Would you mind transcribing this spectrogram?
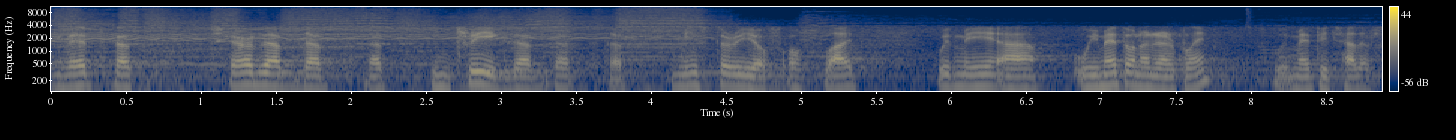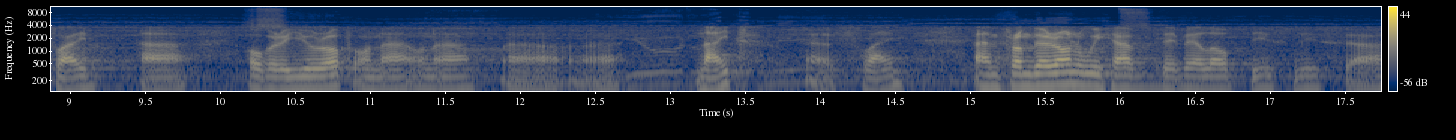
Yvette has shared that, that, that intrigue, that, that, that mystery of, of flight with me. Uh, we met on an airplane. We met each other flying uh, over Europe on a, on a uh, uh night uh, flying. And from there on, we have developed this, this uh,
